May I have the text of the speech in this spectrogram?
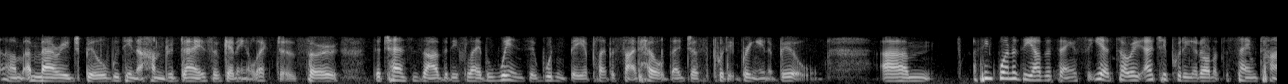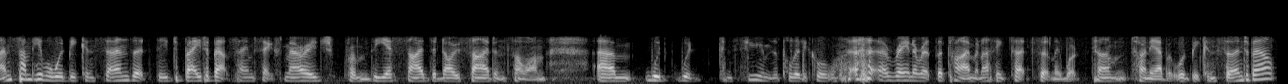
um, a marriage bill within 100 days of getting elected. So the chances are that if Labor wins, it wouldn't be a plebiscite held. They'd just put it, bring in a bill. Um, I think one of the other things, yeah, so actually putting it on at the same time, some people would be concerned that the debate about same-sex marriage from the yes side, the no side, and so on, um, would would consume the political arena at the time, and I think that's certainly what um, Tony Abbott would be concerned about.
